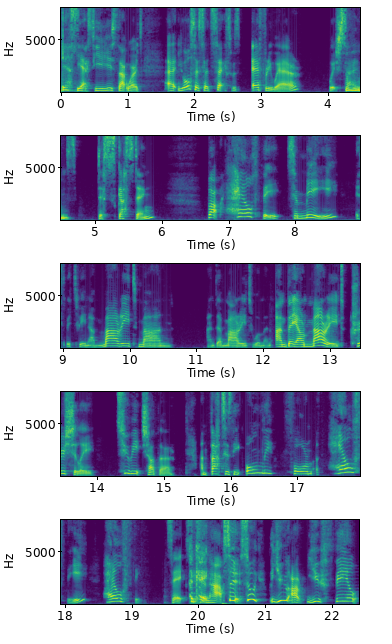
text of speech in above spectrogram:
Yes, Yes, you used that word. Uh, you also said sex was everywhere, which sounds disgusting. But healthy to me is between a married man and a married woman. And they are married, crucially, to each other. And that is the only form of healthy, healthy sex you Okay, can have. so- so you are, you feel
